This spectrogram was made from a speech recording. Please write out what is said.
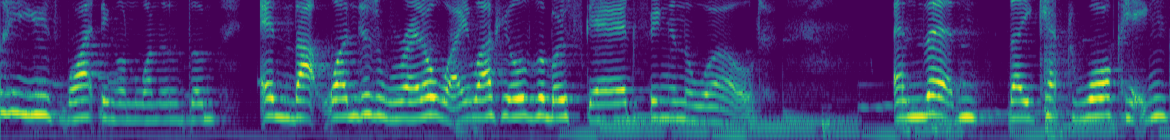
he used lightning on one of them, and that one just ran away like it was the most scared thing in the world. And then they kept walking,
